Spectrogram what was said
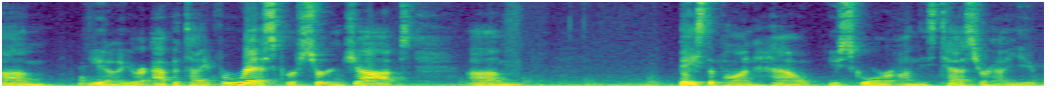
um, you know, your appetite for risk or certain jobs um, based upon how you score on these tests or how you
